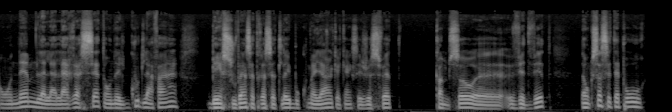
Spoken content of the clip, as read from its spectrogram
on aime la, recette, on a le goût de la faire, bien souvent, cette recette-là est beaucoup meilleure que quand c'est juste fait comme ça, euh, vite, vite. Donc, ça, c'était pour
